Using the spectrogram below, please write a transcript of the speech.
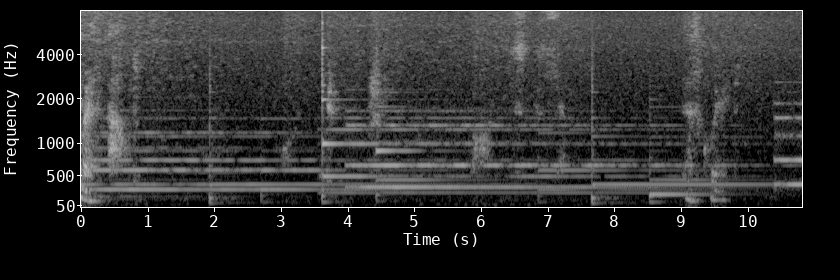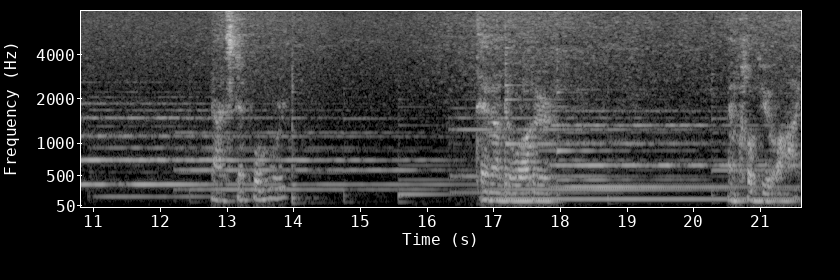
Breath out. Step forward. Turn underwater. And close your eyes.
